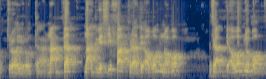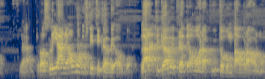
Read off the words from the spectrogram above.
kudroh iroda. Nak dat, nak dua sifat berarti Allah nopo. Zat, ya Allah nopo. Nah, terus liane Allah mesti digawe Allah. Lah digawe berarti Allah ora butuh wong ono.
